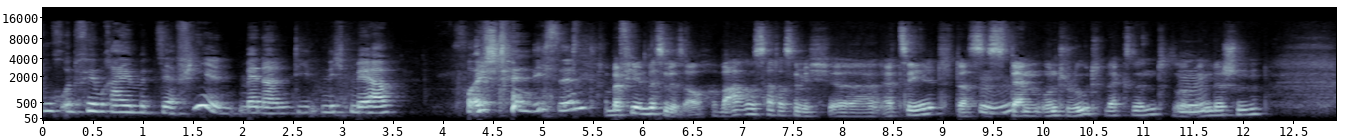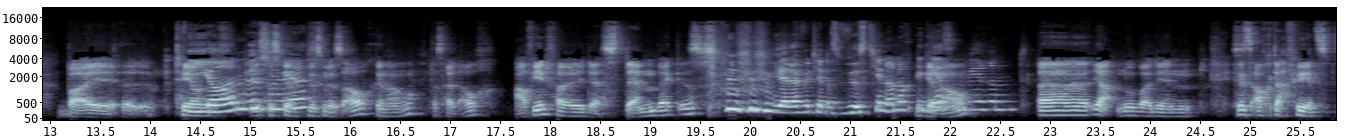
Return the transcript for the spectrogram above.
Buch- und Filmreihe mit sehr vielen Männern, die nicht mehr vollständig sind. Aber bei vielen wissen wir es auch. Varys hat das nämlich äh, erzählt, dass Stem und Root weg sind, so im Englischen. Bei äh, Theon, es, wissen wir's. wissen wir es auch, genau. Das halt auch. Auf jeden Fall der Stem weg ist. ja, da wird ja das Würstchen auch noch gegessen, Genau. während Äh, ja, nur bei den. Ist jetzt auch dafür jetzt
